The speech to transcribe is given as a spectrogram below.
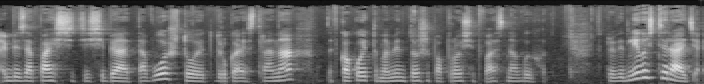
обезопасите себя от того, что эта другая страна в какой-то момент тоже попросит вас на выход. Справедливости ради,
